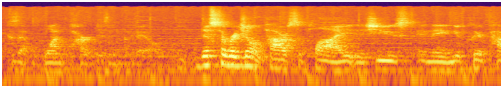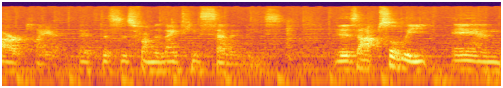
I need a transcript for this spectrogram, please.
because that one part isn't available. This original power supply is used in a nuclear power plant. This is from the 1970s. It is obsolete and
